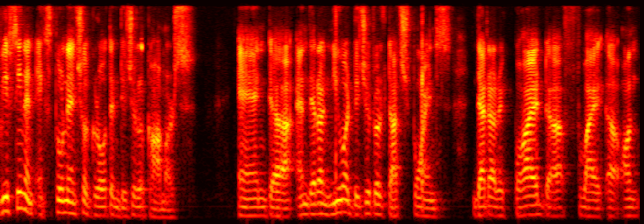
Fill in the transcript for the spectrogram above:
we've seen an exponential growth in digital commerce, and uh, and there are newer digital touch points that are required uh, by, uh, on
